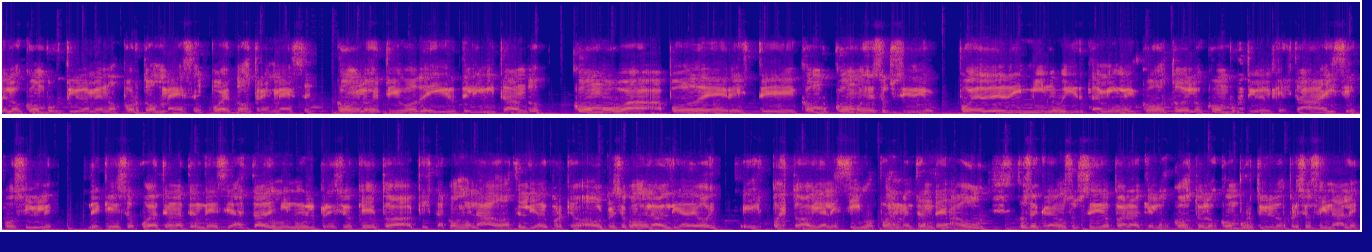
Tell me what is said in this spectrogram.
de los combustibles menos por dos meses, pues dos, tres meses, con el objetivo de ir delimitando cómo va a poder, este, cómo, cómo ese subsidio puede disminuir también el costo de los combustibles, que está ahí, si es posible de que eso pueda tener una tendencia hasta disminuir el precio que, que está congelado hasta el día de hoy, porque el precio congelado el día de hoy es pues todavía lesivo, pues, ¿me entiendes? Aún. Entonces, crear un subsidio para que los costos los combustibles, los precios finales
